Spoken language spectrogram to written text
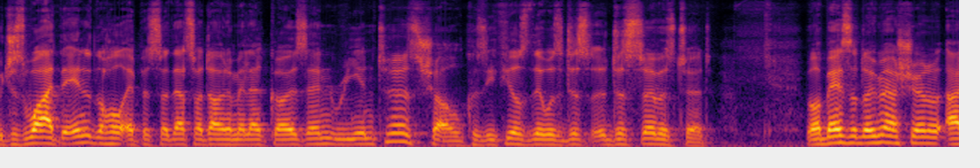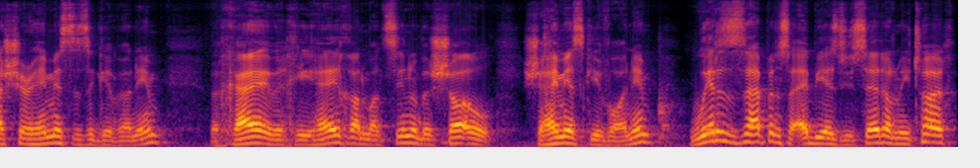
Which is why at the end of the whole episode, that's why David HaMelech goes and reinterrs Shaul, because he feels there was dis- a disservice to it. Well, based on asher hemis is a givonim. Where does this happen? So, Abi, as you said, on mitoch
